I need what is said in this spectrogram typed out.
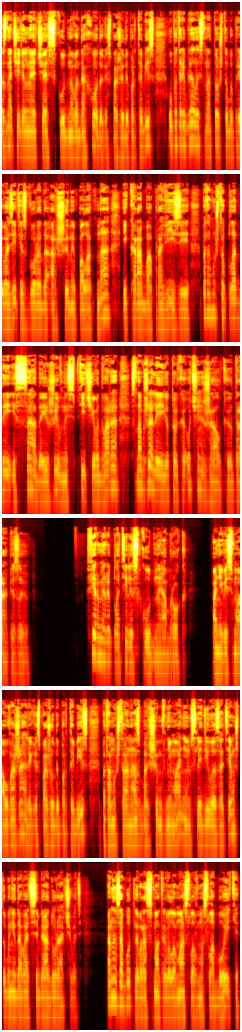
Значительная часть скудного дохода госпожи де Портебис употреблялась на то, чтобы привозить из города аршины полотна и короба провизии, потому что плоды из сада и живность птичьего двора снабжали ее только очень жалкою трапезою. Фермеры платили скудный оброк. Они весьма уважали госпожу де Портебиз, потому что она с большим вниманием следила за тем, чтобы не давать себя одурачивать. Она заботливо рассматривала масло в маслобойке,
